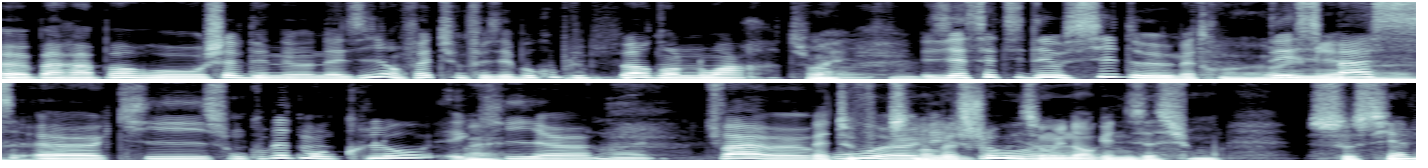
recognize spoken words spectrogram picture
euh, par rapport au chef des néo-nazis en fait tu me faisais beaucoup plus peur dans le noir tu vois. Et il y a cette idée aussi de Mettre en d'espaces euh, euh, qui sont complètement clos et Ouais. qui euh, Ouais. tu vois euh, bah, tout où, euh, fonctionne en gens, Ils ont une euh, organisation sociale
